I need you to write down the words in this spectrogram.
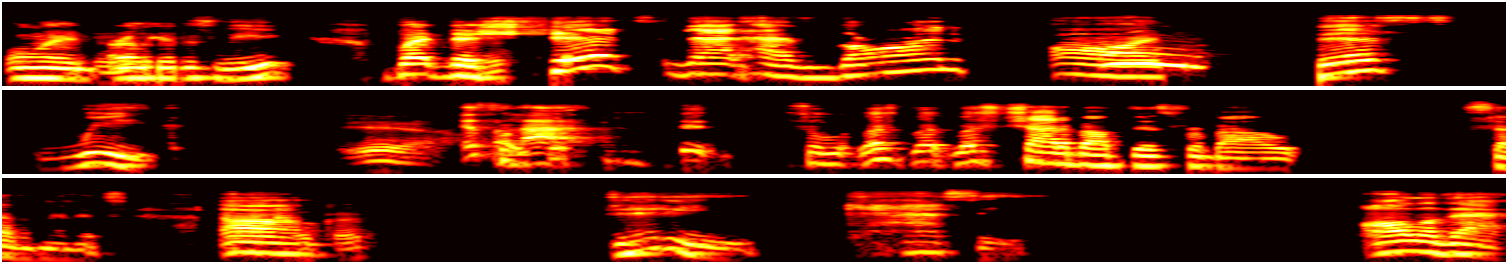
on Mhm. earlier this week. But the Mhm. shit that has gone on this week. Yeah. It's a lot. So let's let, let's chat about this for about seven minutes. Um, Okay. Diddy, Cassie, all of that,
